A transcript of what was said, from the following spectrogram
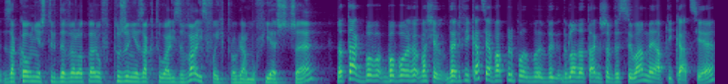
za kołnierz tych deweloperów, którzy nie zaktualizowali swoich programów jeszcze, no tak, bo, bo, bo właśnie weryfikacja w Apple wygląda tak, że wysyłamy aplikację,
